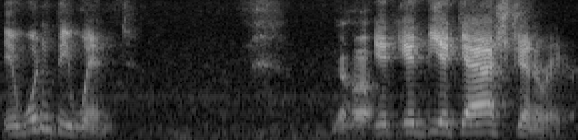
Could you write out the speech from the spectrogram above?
It wouldn't be wind. Uh-huh. It, it'd be a gas generator.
